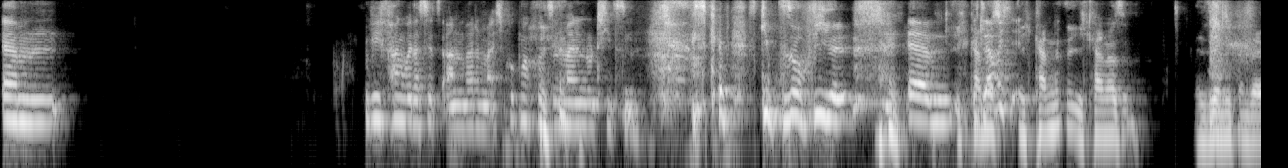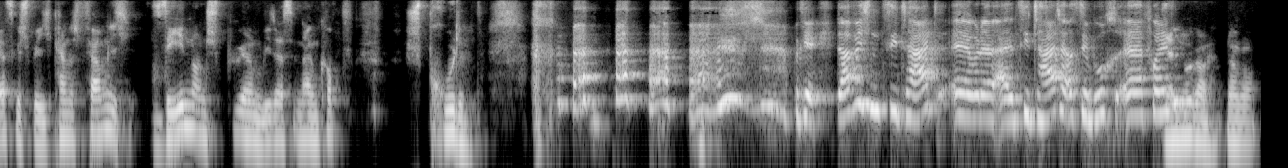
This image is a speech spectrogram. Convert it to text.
Ähm, wie fangen wir das jetzt an? Warte mal, ich gucke mal kurz in meine Notizen. es, gibt, es gibt so viel. Ähm, ich, kann ich, glaub, das, ich, ich, kann, ich kann das, ja nicht unser Erstgespräch, ich kann das förmlich sehen und spüren, wie das in deinem Kopf sprudelt. okay, darf ich ein Zitat äh, oder ein Zitate aus dem Buch äh, vorlesen? Ja, Logo, Logo.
